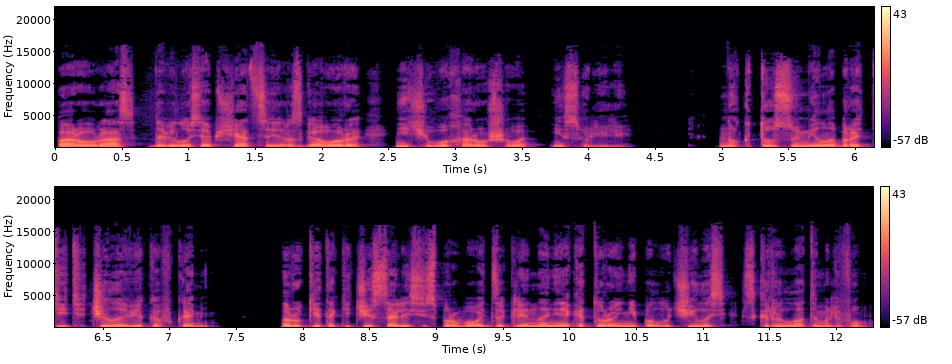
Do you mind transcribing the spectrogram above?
Пару раз довелось общаться, и разговоры ничего хорошего не сулили. Но кто сумел обратить человека в камень? Руки так и чесались испробовать заклинание, которое не получилось с крылатым львом.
